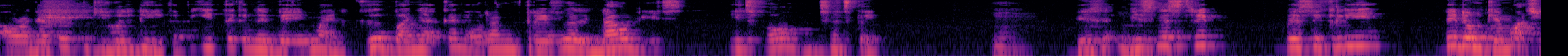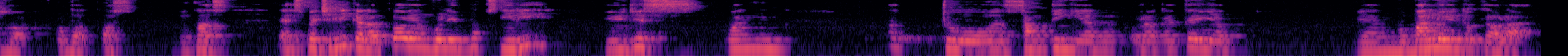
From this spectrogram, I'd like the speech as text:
orang kata pergi holiday tapi kita kena bear in mind kebanyakan orang travel nowadays is for business trip Hmm. Business trip basically they don't care much about about cost because especially kalau kau yang boleh book sendiri you just want to something yang orang kata yang yang berbaloi untuk kau lah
